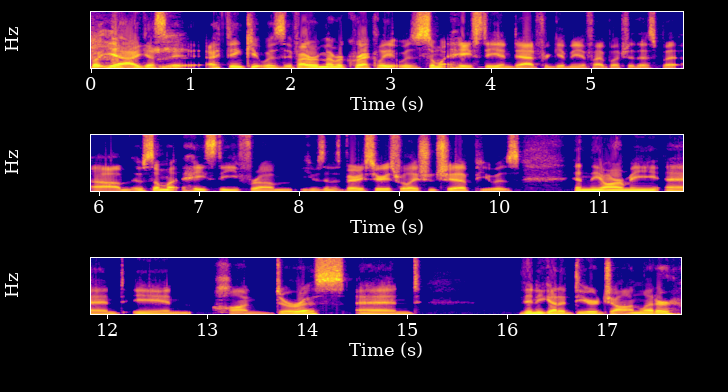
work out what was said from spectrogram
But yeah, I guess it, I think it was, if I remember correctly, it was somewhat hasty. And Dad, forgive me if I butcher this, but um, it was somewhat hasty. From he was in a very serious relationship. He was in the army and in Honduras, and then he got a dear John letter,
